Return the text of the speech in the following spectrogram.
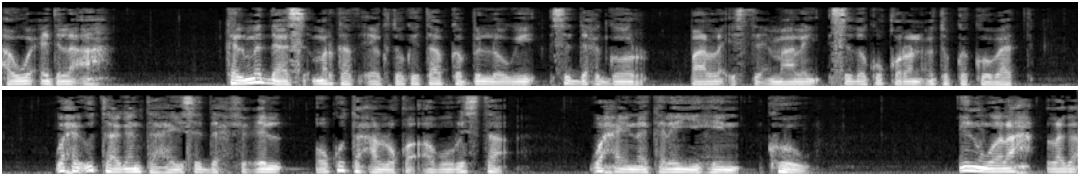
hawo cidla ah. Kelmaddaas markaad eegto kitaabka bilowgii saddex goor baa la isticmaalay sida ku qoran cutubka koowaad. Waxay u taagan tahay saddex ficil oo ku taxalluqa abuurista waxayna kala yihiin kow in walax laga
